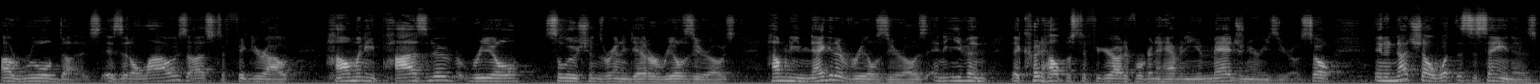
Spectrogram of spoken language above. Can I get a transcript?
uh, rule does is it allows us to figure out how many positive real solutions we're going to get or real zeros, how many negative real zeros, and even it could help us to figure out if we're going to have any imaginary zeros. So in a nutshell, what this is saying is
